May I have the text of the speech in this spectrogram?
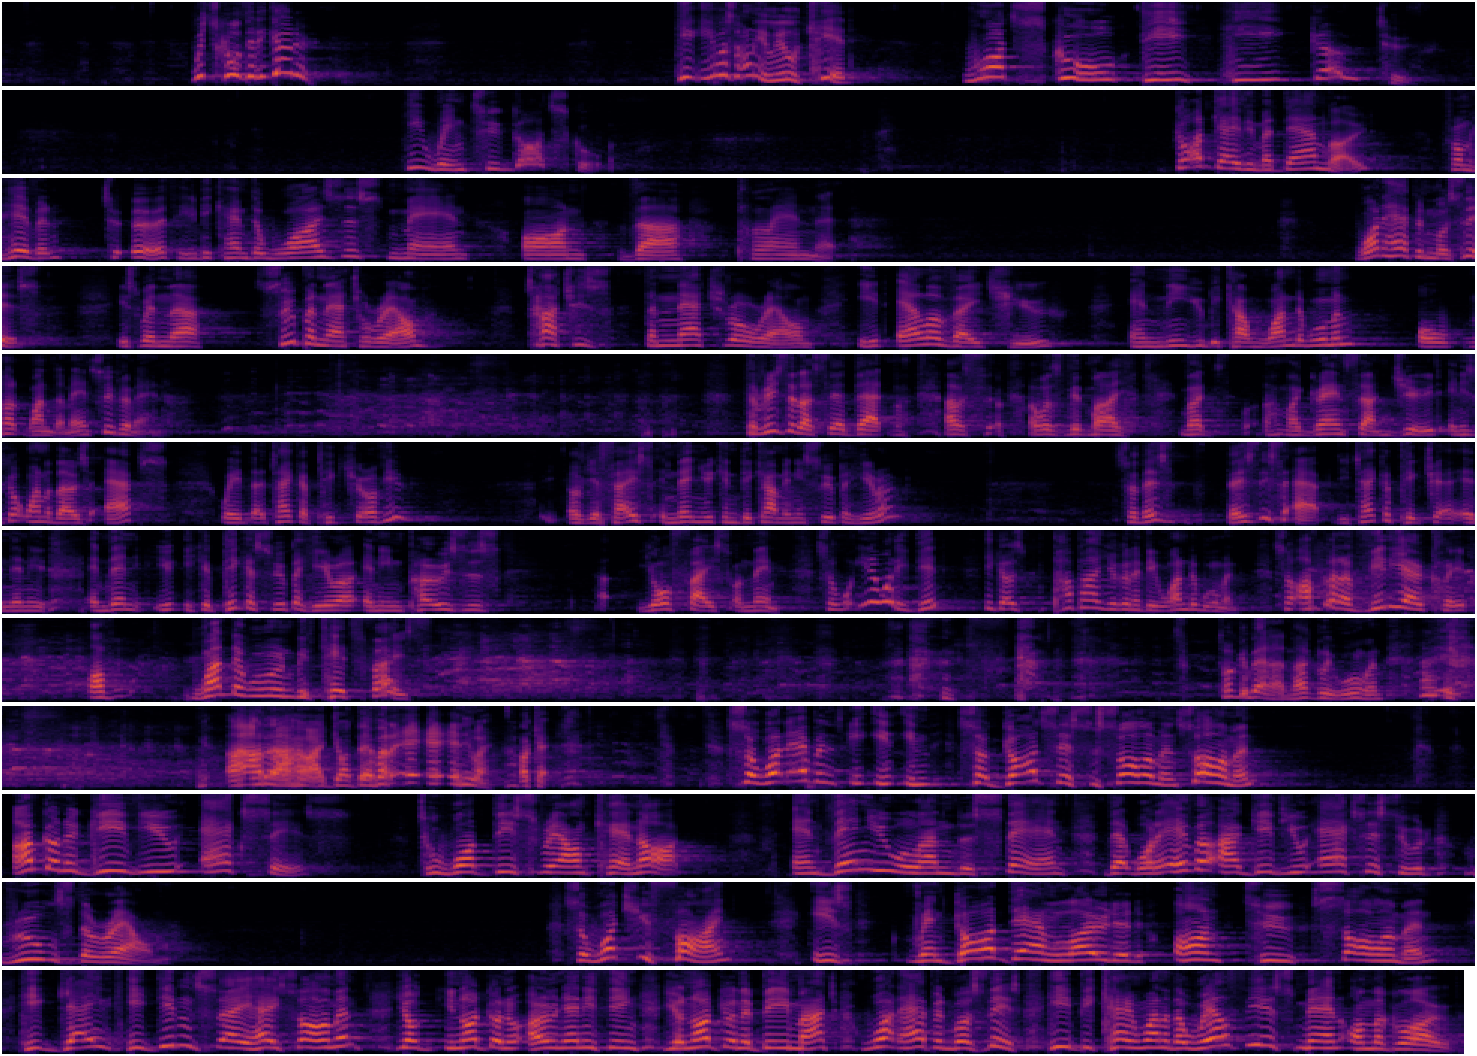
which school did he go to? He, he was only a little kid. What school did he go to? He went to God's school. God gave him a download from heaven to earth, he became the wisest man on the planet. What happened was this is when the supernatural realm touches the natural realm, it elevates you, and then you become Wonder Woman, or not Wonder Man, Superman. The reason I said that, I was, I was with my, my, my grandson Jude, and he's got one of those apps where they take a picture of you, of your face, and then you can become any superhero. So there's, there's this app. You take a picture, and then, you, and then you, you can pick a superhero and imposes uh, your face on them. So you know what he did? He goes, Papa, you're going to be Wonder Woman. So I've got a video clip of Wonder Woman with Ted's face. Talk about an ugly woman. I don't know how I got there, but anyway, okay. So what happens in, in, so God says to Solomon, Solomon, I'm going to give you access to what this realm cannot. And then you will understand that whatever I give you access to it rules the realm. So, what you find is when God downloaded onto Solomon, he gave, he didn't say, Hey, Solomon, you're, you're not going to own anything, you're not going to be much. What happened was this he became one of the wealthiest men on the globe.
